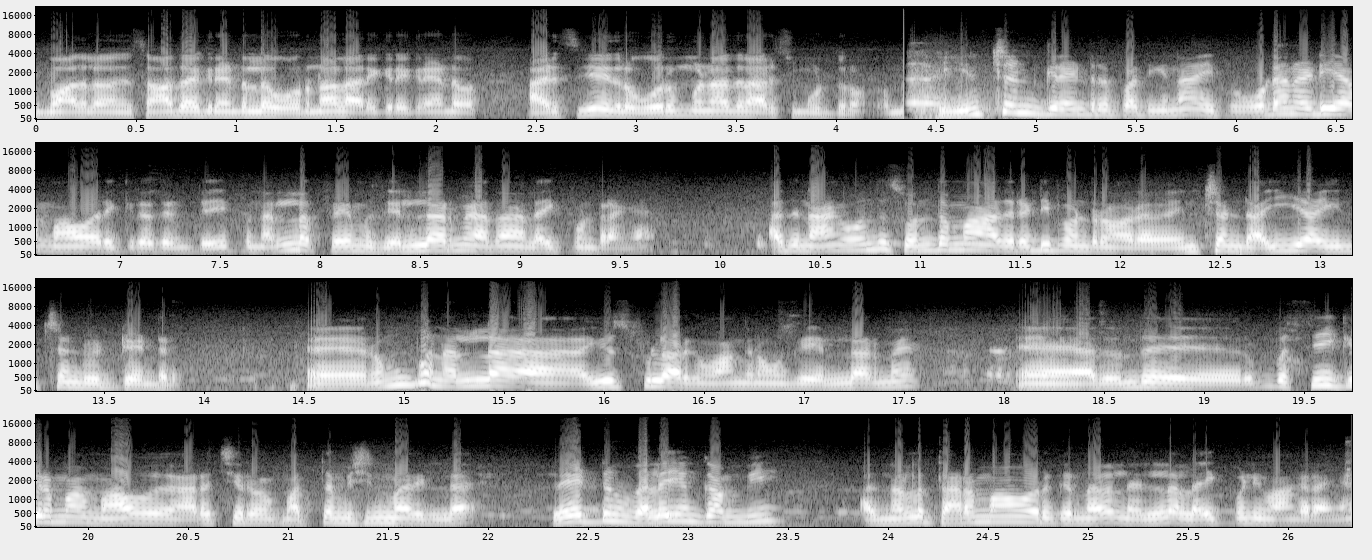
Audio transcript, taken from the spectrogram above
இப்போ அதில் சாதா கிரைண்டரில் ஒரு நாள் அரைக்கிற கிரைண்டர் அரிசியே இதில் ஒரு மணி நேரத்தில் அரைச்சி கொடுத்துரும் இன்ஸ்டன்ட் கிரைண்டர் பார்த்தீங்கன்னா இப்போ உடனடியாக மாவு அரைக்கிறதுன்ட்டு இப்போ நல்ல ஃபேமஸ் எல்லாருமே அதான் லைக் பண்ணுறாங்க அது நாங்கள் வந்து சொந்தமாக அதை ரெடி பண்ணுறோம் இன்ஸ்டன்ட் ஐயா இன்ஸ்டன்ட் கிரைண்டர் ரொம்ப நல்லா யூஸ்ஃபுல்லாக இருக்கும் வாங்குறவங்களுக்கு எல்லாருமே. அது வந்து ரொம்ப சீக்கிரமாக மாவு அரைச்சிரும். மற்ற மிஷின் மாதிரி இல்லை. ரேட்டும் விலையும் கம்மி. அது நல்ல தரமாகவும் இருக்கிறதுனால நல்லா லைக் பண்ணி வாங்குறாங்க.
